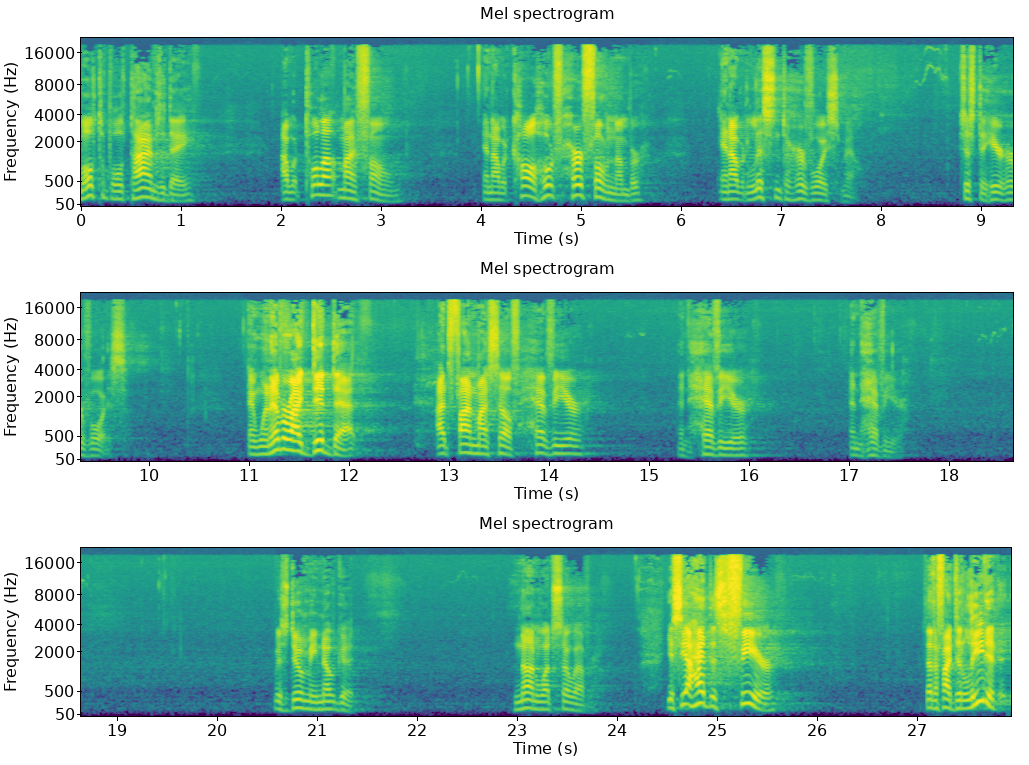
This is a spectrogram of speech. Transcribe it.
multiple times a day, I would pull out my phone and I would call her, phone number and I would listen to her voicemail just to hear her voice. And whenever I did that, I'd find myself heavier and heavier and heavier. It was doing me no good. None whatsoever. You see, I had this fear that if I deleted it,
